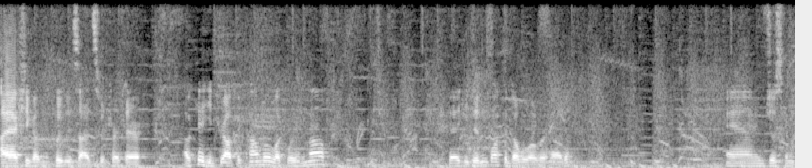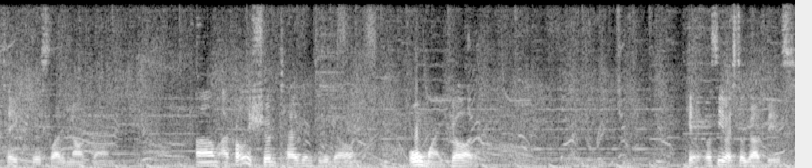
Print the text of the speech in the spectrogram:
I actually got completely side switch right there. Okay, he dropped the combo, luckily enough. Okay, he didn't block the double overhead. And just gonna take the sliding knockdown. Um, I probably should tag into Videl. Oh my god. Okay, let's see if I still got these.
